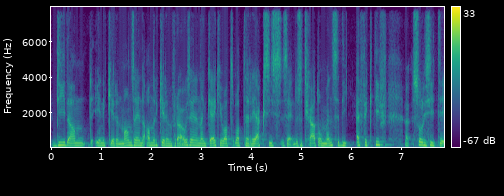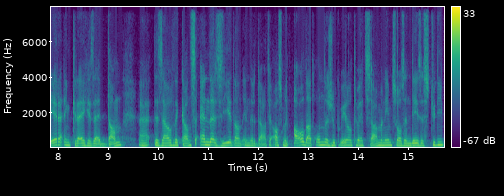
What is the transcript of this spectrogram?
die dan de ene keer een man zijn, de andere keer een vrouw zijn. En dan kijk je wat, wat de reacties zijn. Dus het gaat om mensen die effectief uh, solliciteren en krijgen zij dan dezelfde kansen. En daar zie je dan inderdaad, ja, als men al dat onderzoek wereldwijd samenneemt, zoals in deze studie,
